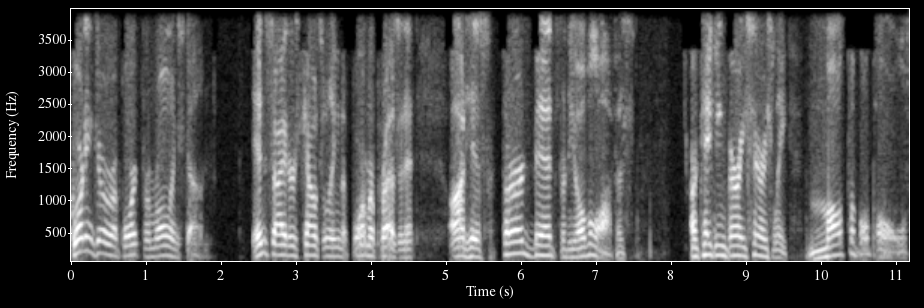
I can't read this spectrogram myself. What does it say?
According to a report from Rolling Stone, insiders counseling the former president on his third bid for the Oval Office are taking very seriously multiple polls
